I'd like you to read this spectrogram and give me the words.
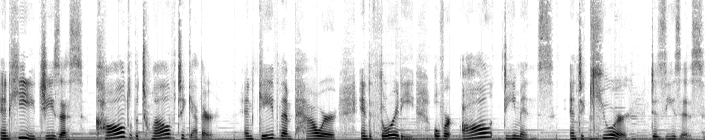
And he, Jesus, called the twelve together and gave them power and authority over all demons and to cure diseases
